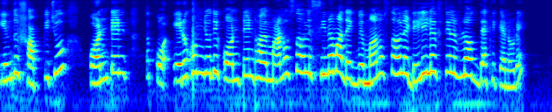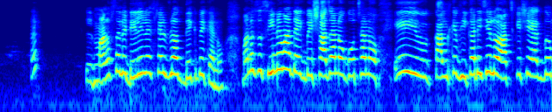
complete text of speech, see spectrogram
কিন্তু সব কিছু কন্টেন্ট এরকম যদি কন্টেন্ট হয়, মানুষ তাহলে সিনেমা দেখবে। মানুষ তাহলে ডেলি লাইফস্টাইল ব্লগ দেখে কেন রে? মানুষ তাহলে ডেলি লাইফস্টাইল ব্লগ দেখবে কেন? মানুষ তো সিনেমা দেখবে, সাজানো, গোছানো। এই কালকে ভিখারি ছিল, আজকে সে একদম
